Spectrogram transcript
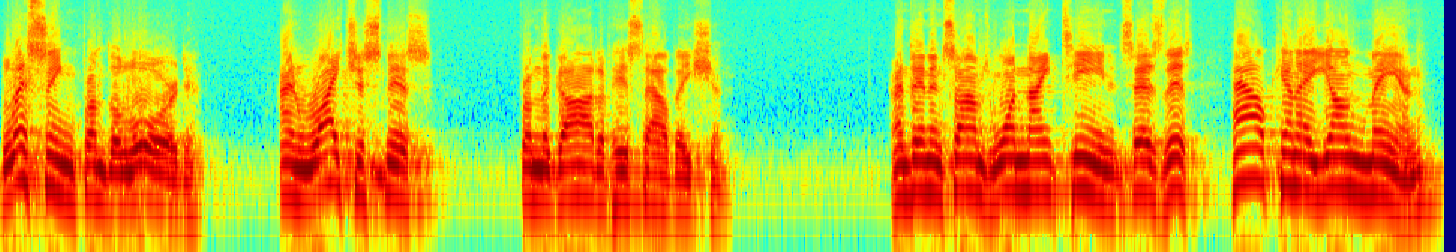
blessing from the Lord and righteousness from the God of his salvation. And then in Psalms 119 it says this How can a young man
